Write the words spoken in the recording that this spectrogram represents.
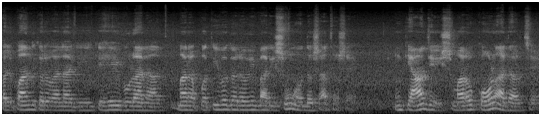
કલ્પાંત કરવા લાગી કે, હે ભોળાનાથ, મારા પતિ વગર હવે મારી શું દશા થશે? હું ક્યાં જઈશ? મારો કોણ આધાર છે?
